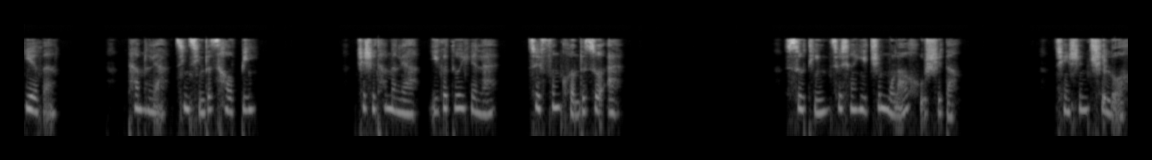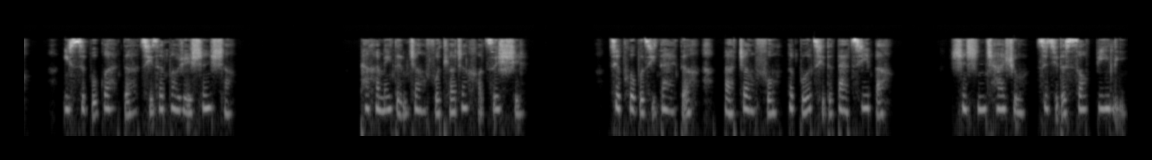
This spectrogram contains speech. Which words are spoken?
夜晚，他们俩尽情的操逼。这是他们俩一个多月来最疯狂的做爱。苏婷就像一只母老虎似的，全身赤裸，一丝不挂的骑在鲍瑞身上。她还没等丈夫调整好姿势，就迫不及待的把丈夫那勃起的大鸡巴深深插入自己的骚逼里，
